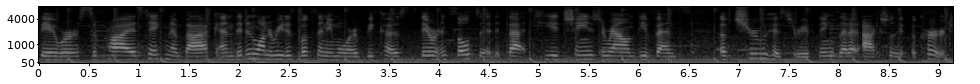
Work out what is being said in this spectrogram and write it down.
they were surprised, taken aback, and they didn't want to read his books anymore because they were insulted that he had changed around the events of true history, of things that had actually occurred.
